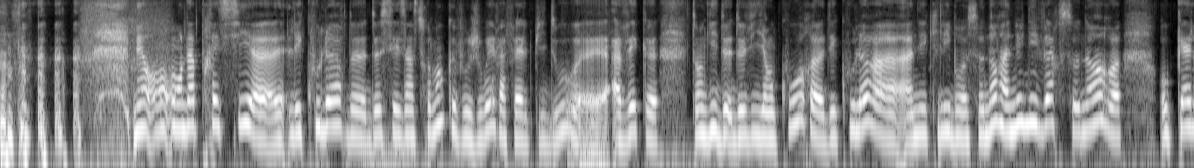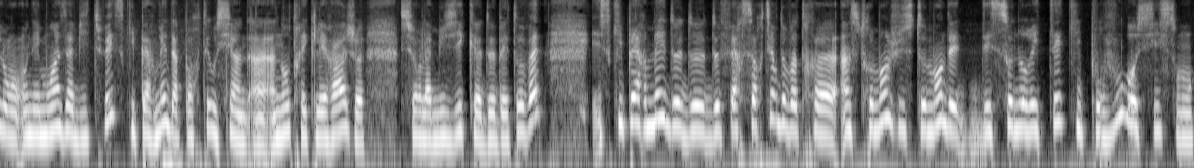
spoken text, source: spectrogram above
Mais on, apprécie euh, les couleurs de, ces instruments que vous jouez, Raphaël Pidou, euh, avec Tanguy de, de Villancourt, des couleurs, un équilibre sonore, un univers sonore auquel on, est moins habitué, ce qui permet d'apporter aussi un, autre éclairage sur la musique de Beethoven, ce qui permet de, de faire sortir de votre instrument justement justement des, sonorités qui pour vous aussi sont,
